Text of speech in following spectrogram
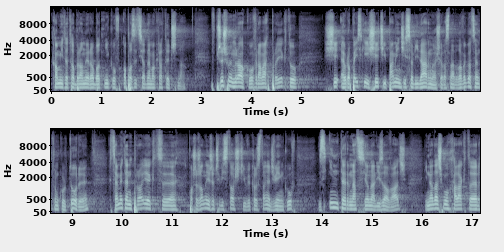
Komitet Obrony Robotników, opozycja demokratyczna. W przyszłym roku w ramach projektu Europejskiej Sieci Pamięć i Solidarność oraz Narodowego Centrum Kultury chcemy ten projekt e, poszerzonej rzeczywistości wykorzystania dźwięków zinternacjonalizować i nadać mu charakter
